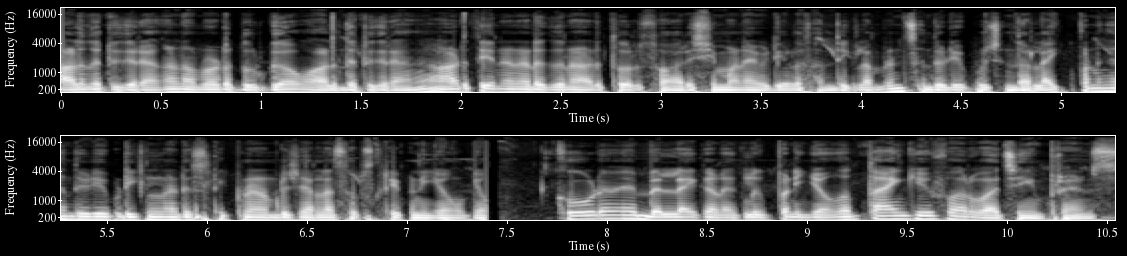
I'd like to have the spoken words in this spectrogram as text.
அழுந்துட்டு இருக்கிறாங்க. நம்மளோட துர்காவும் அழுந்துட்டு இருக்கிறாங்க. அடுத்து என்ன நடக்குதுன்னு அடுத்து ஒரு சுவாரஸ்யமான வீடியோவில் சந்திக்கலாம். ஃப்ரெண்ட்ஸ் இந்த வீடியோ பிடிச்சிருந்தா லைக் பண்ணுங்கள் இந்த வீடியோ பிடிக்கலாம் டிஸ்லைக் பண்ணி நம்ம சேனலை சப்ஸ்கிரைப் பண்ணிக்கோங்க. கூடவே பெல் ஐக்கானை கிளிக் பண்ணிக்கோங்க. தேங்க்யூ ஃபார் வாட்சிங் ஃப்ரெண்ட்ஸ்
